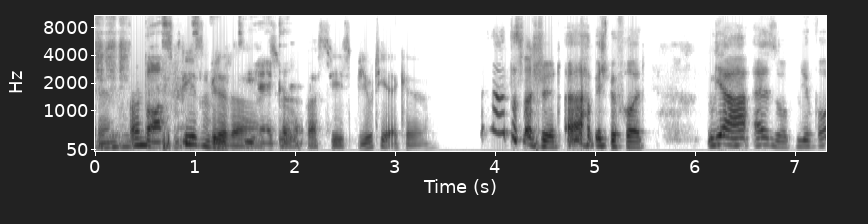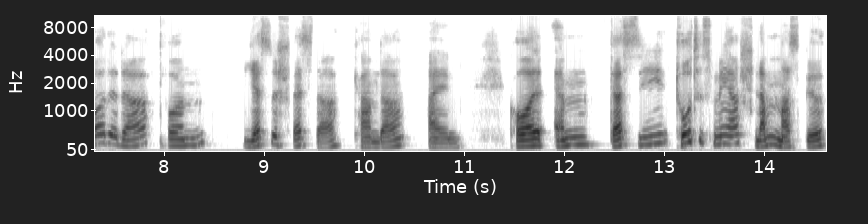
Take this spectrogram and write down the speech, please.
dun. Und Bastis wir sind wieder da. Beauty-Ecke. Zu Bastis Beauty-Ecke. Ah, das war schön. Ah, habe ich gefreut. Ja, also, mir wurde da von Jesses Schwester, kam da ein Call, ähm, dass sie Totes Meer Schlammmaske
